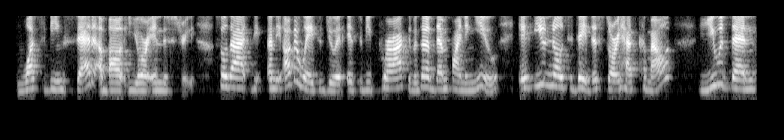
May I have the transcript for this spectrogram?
what's being said about your industry. So that the, and the other way to do it is to be proactive instead of them finding you. If you know today this story has come out, you would then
